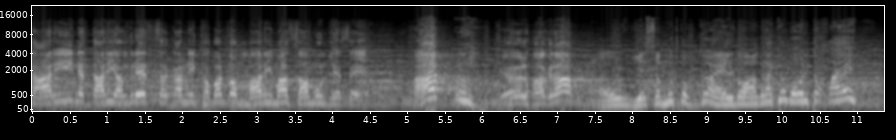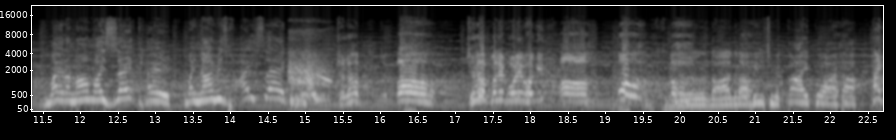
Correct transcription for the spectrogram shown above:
તારી ને તારી અંગ્રેજ સરકારની ખબર તો મારી માં સામુંડ લેશે હાથ ખેલ હાગરા ओ ये सब मुझको गैल डोगरा क्यों बोलते है मेरा नाम आइजैक है। माय नाम इज़ आइजैक जनाब आ जनाब मैंने गोली भागी। आ आ डागरा बीच में काय को आटा? हट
